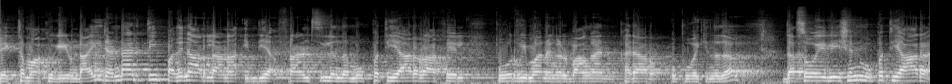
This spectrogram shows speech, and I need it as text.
വ്യക്തമാക്കുകയുണ്ടായി. രണ്ടായിരത്തി പതിനാറിലാണ് ഇന്ത്യ ഫ്രാൻസിൽ നിന്ന് മുപ്പത്തിയാറ് റാഫേൽ പോർവിമാനങ്ങൾ വാങ്ങാൻ കരാർ ഒപ്പുവെക്കുന്നത്. ദസോ ഏവിയേഷൻ മുപ്പത്തിയാറ്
